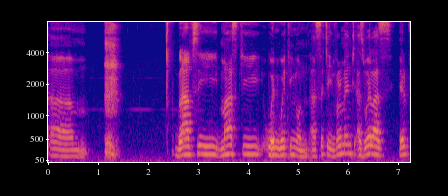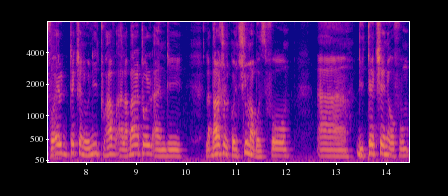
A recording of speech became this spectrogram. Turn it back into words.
um, gloves, mask when working on uh, such an environment, as well as for early detection, we need to have a laboratory and uh, laboratory consumables for uh, detection of, um,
